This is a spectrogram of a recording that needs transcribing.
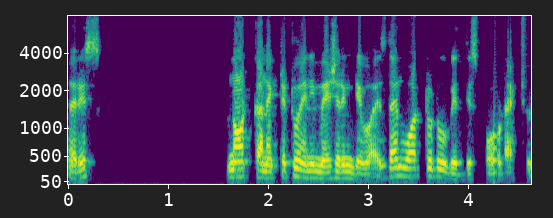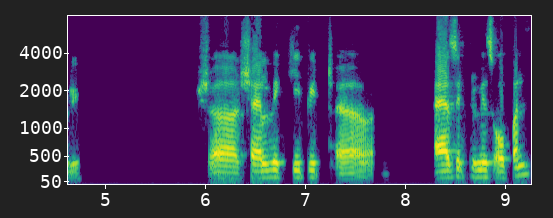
There is not connected to any measuring device then what to do with this port actually? Uh, shall we keep it uh, as it remains open?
